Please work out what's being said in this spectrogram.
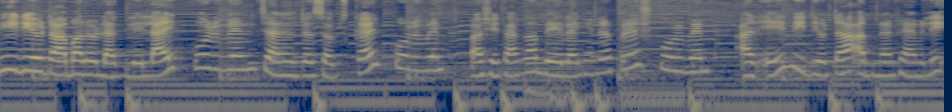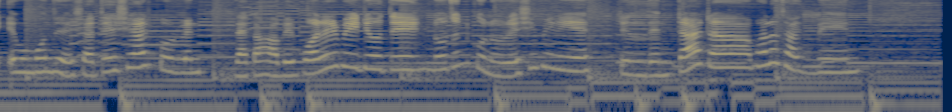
ভিডিওটা ভালো লাগলে লাইক করবেন, চ্যানেলটা সাবস্ক্রাইব করবেন, পাশে থাকা বেল আইকনটা প্রেস করবেন। আর এই ভিডিওটা আপনার ফ্যামিলি এবং বন্ধুদের সাথে শেয়ার করবেন। দেখা হবে পরের ভিডিওতে নতুন কোনো রেসিপি নিয়ে। টিল দেন টাটা, ভালো থাকবেন।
